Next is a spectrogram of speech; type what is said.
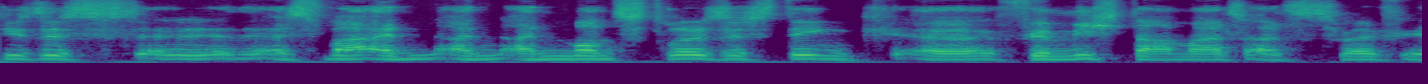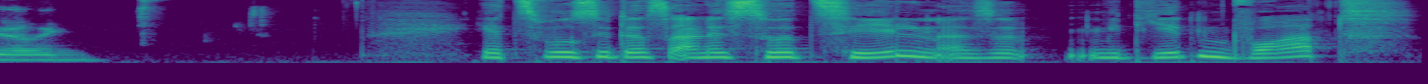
Dieses, äh, es war ein, ein, ein monströses Ding äh, für mich damals als Zwölfjährigen. Jetzt, wo Sie das alles so erzählen, also mit jedem Wort,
